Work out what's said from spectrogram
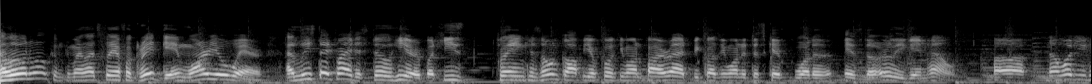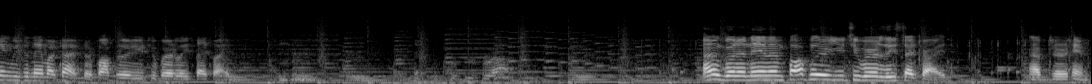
Hello and welcome to my Let's Play of a great game, WarioWare. At least I tried is still here, but he's playing his own copy of Pokemon Fire Red because he wanted to skip what uh, is the early game hell. Uh, now what do you think we should name our character? Popular YouTuber, at least I tried. I'm gonna name him Popular YouTuber, at least I tried. After him.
